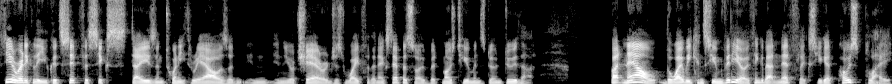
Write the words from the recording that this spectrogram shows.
Theoretically, you could sit for six days and 23 hours in, in, in your chair and just wait for the next episode, but most humans don't do that. But now, the way we consume video, think about Netflix. You get post play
